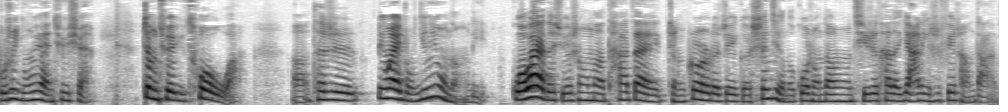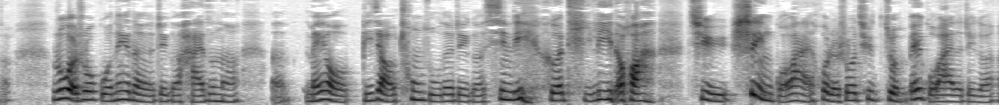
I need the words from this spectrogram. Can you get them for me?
不是永远去选正确与错误啊，啊，它是另外一种应用能力。国外的学生呢，他在整个的这个申请的过程当中，其实他的压力是非常大的。如果说国内的这个孩子呢，呃，没有比较充足的这个心力和体力的话，去适应国外，或者说去准备国外的这个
